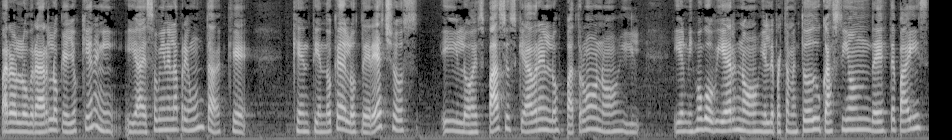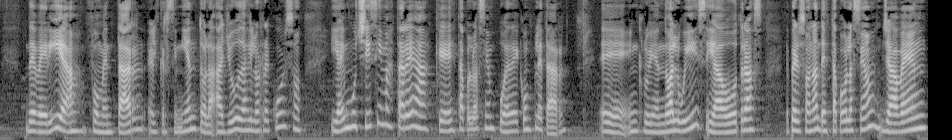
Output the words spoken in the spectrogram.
para lograr lo que ellos quieren. Y, y a eso viene la pregunta, que, que entiendo que los derechos y los espacios que abren los patronos y, y el mismo gobierno y el Departamento de Educación de este país debería fomentar el crecimiento, las ayudas y los recursos. Y hay muchísimas tareas que esta población puede completar, eh, incluyendo a Luis y a otras personas de esta población. Ya ven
